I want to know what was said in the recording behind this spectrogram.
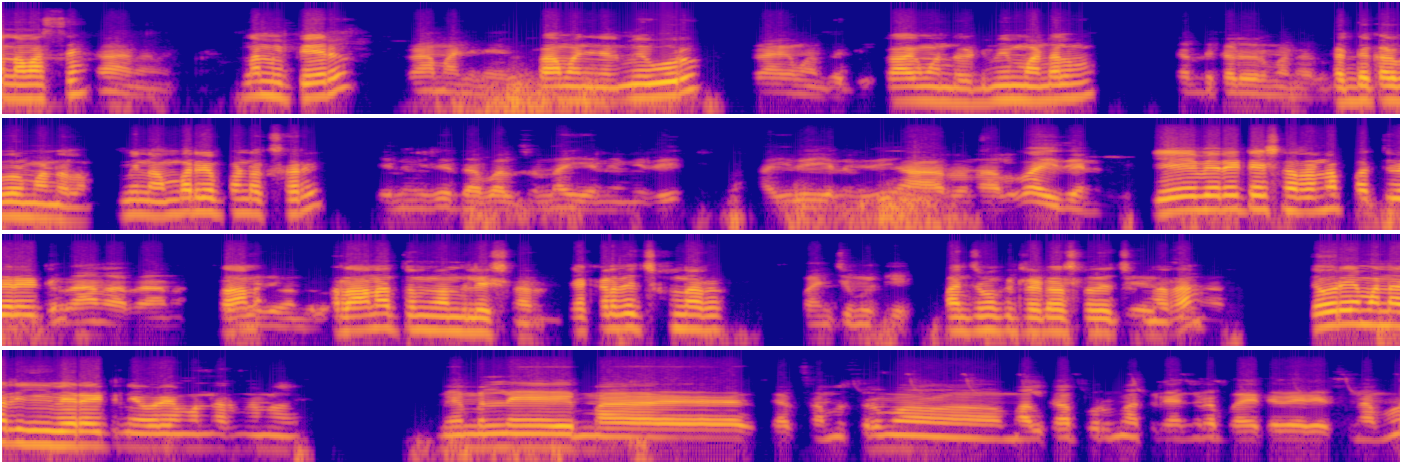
నమస్తే. అన్న మీ పేరు? రామాంజనేయులు. రామాంజనేయులు. మీ ఊరు? రాగమంతటి రాగమందరెడ్డి మీ మండలం? పెద్ద కడూరు మండలం. పెద్ద కడుపూరు మండలం. మీ నంబర్ చెప్పండి ఒకసారి. ఎనిమిది డబల్ సున్నా ఎనిమిది ఐదు ఎనిమిది ఆరు నాలుగు ఐదు ఎనిమిది. ఏ వెరైటీ వేసినారు అన్న? పత్తి వెరైటీ రానా రానా. రానా. తొమ్మిది వందలు. రానా తొమ్మిది వందలు వేసినారు. ఎక్కడ తెచ్చుకున్నారు? పంచముఖి. పంచముఖి ట్రేడర్స్లో తెచ్చుకున్నారా? ఎవరేమన్నారు ఈ వెరైటీని ఎవరేమన్నారు మిమ్మల్ని? మిమ్మల్ని మా సంవత్సరం మల్కాపురం అక్కడ ఎక్కడ బయట వేరేసినాము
